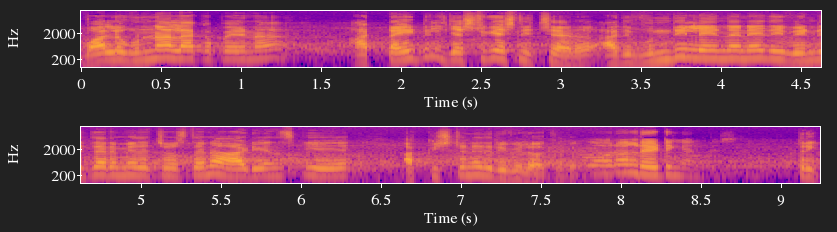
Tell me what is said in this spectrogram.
వాళ్ళు ఉన్నా లేకపోయినా ఆ టైటిల్ జస్టిఫికేషన్ ఇచ్చారు. అది ఉంది లేదనేది వెండి తెర మీద చూస్తేనే ఆడియన్స్కి ఆ క్విస్ట్ అనేది రివీల్ అవుతుంది. ఓవరాల్ రేటింగ్ అనిపిస్తుంది త్రీ.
